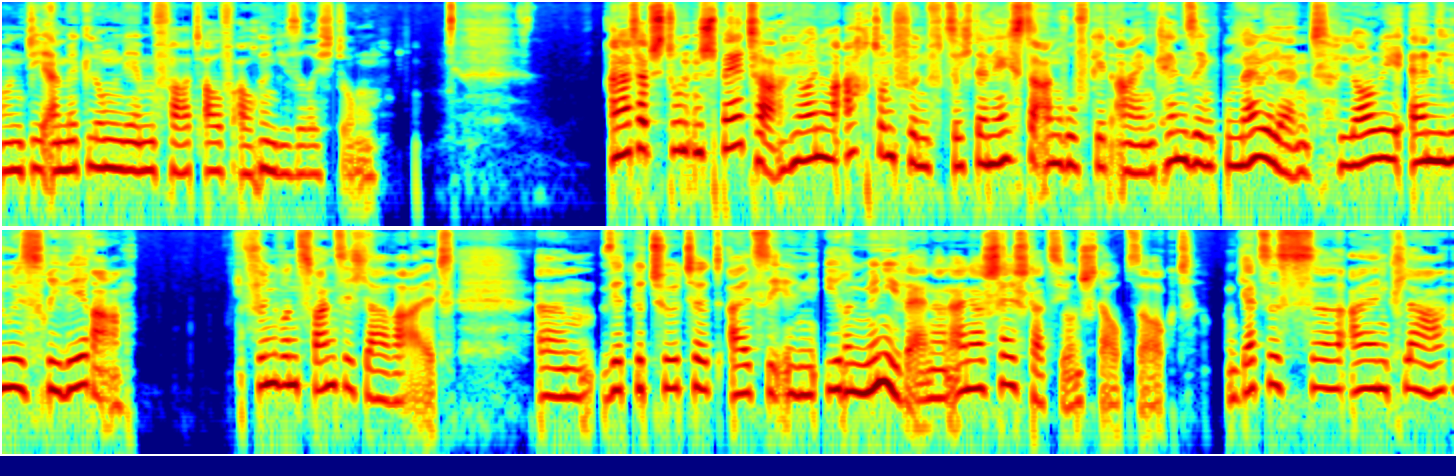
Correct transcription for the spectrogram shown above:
Und die Ermittlungen nehmen Fahrt auf, auch in diese Richtung. Anderthalb Stunden später, 9.58 Uhr, der nächste Anruf geht ein. Kensington, Maryland. Laurie Ann Lewis Rivera, 25 Jahre alt, ähm, wird getötet, als sie in ihren Minivan an einer Shell-Station staubsaugt. Und jetzt ist äh, allen klar,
